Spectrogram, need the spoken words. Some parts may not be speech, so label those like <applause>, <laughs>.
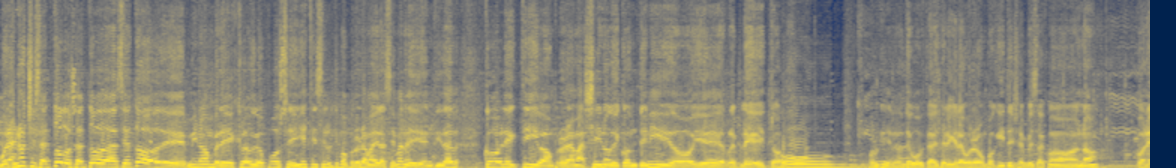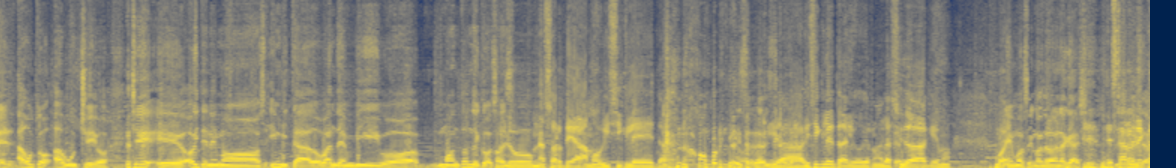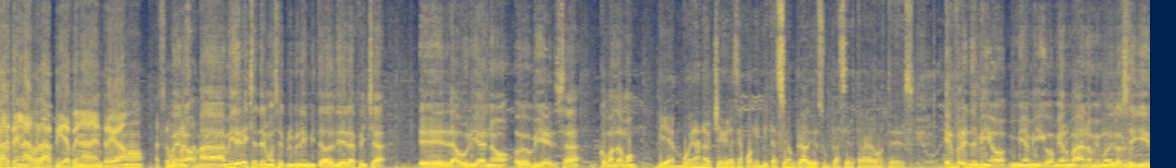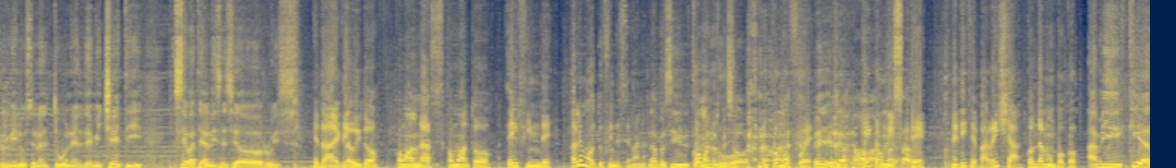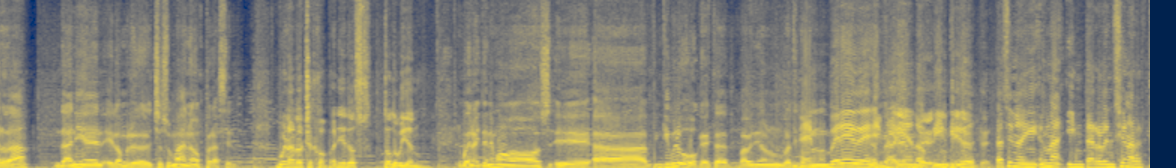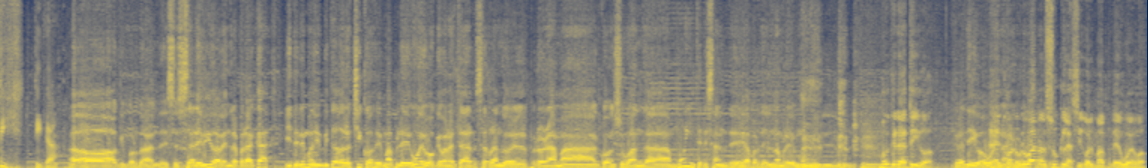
Buenas noches a todos, a todas y a todos. Mi nombre es Claudio Pose y este es el último programa de la semana de identidad colectiva, un programa lleno de contenido hoy, eh, repleto. Oh. ¿Por qué no te gusta? Tenés que elaborar un poquito y ya empezás con, ¿no? Con el auto abucheo. Che, eh, hoy tenemos invitado, banda en vivo, un montón de cosas. Columna, sorteamos, bicicleta. <laughs> no, ¿por qué eso? La. Bicicleta del gobierno de la ciudad que hemos. Que Bueno, hemos encontrado en la calle. <laughs> desarme descarte en la rápida, apenas entregamos, Bueno, a mi derecha tenemos el primer invitado del día de la fecha, eh, Lauriano eh, Bielsa. ¿Cómo andamos? Bien, buenas noches, gracias por la invitación, Claudio, es un placer estar acá con ustedes. Enfrente mío, mi amigo, mi hermano, mi modelo a seguir, mi luz en el túnel de Michetti, Sebastián Licenciado Ruiz. ¿Qué tal, Claudito? ¿Cómo andás? ¿Cómo va todo? El fin de. Hablemos de tu fin de semana. No, pero si ¿Cómo no estuvo? empezó. <laughs> ¿Cómo fue? Eh, no, ¿Qué no. Comiste? ¿Metiste parrilla? Contame un poco. A mi izquierda, Daniel, el hombre de derechos humanos, Prasel. Buenas noches compañeros, ¿todo bien? Bueno, y tenemos eh, a Pinky Blue, que está, va a venir en un ratito. En breve está viendo Pinky. inminente. Está haciendo una, una intervención artística. Oh, qué importante. Si se sale viva, vendrá para acá. Y tenemos de invitado a los chicos de Maple de Huevo que van a estar cerrando el programa con su banda muy interesante, ¿eh? aparte del nombre muy Muy creativo. creativo. Bueno, el conurbano es un clásico el maple de huevo.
